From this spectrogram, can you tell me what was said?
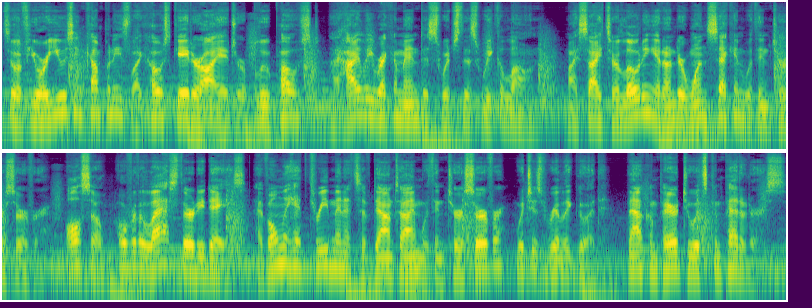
So if you are using companies like HostGator, iPage, or Bluehost, I highly recommend to switch this week alone. My sites are loading at under 1 second with Server. Also, over the last 30 days, I've only had 3 minutes of downtime with Server, which is really good. Now compared to its competitors,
